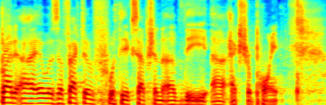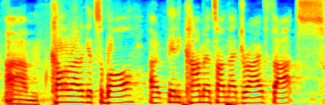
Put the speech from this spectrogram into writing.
But it was effective with the exception of the extra point. Um, Colorado gets the ball. Uh, any comments on that drive? Thoughts?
